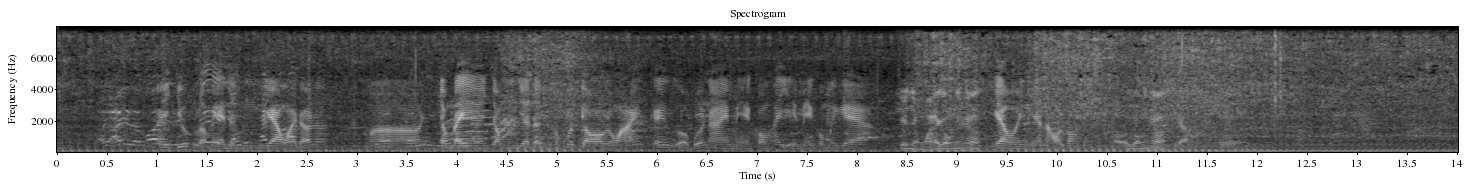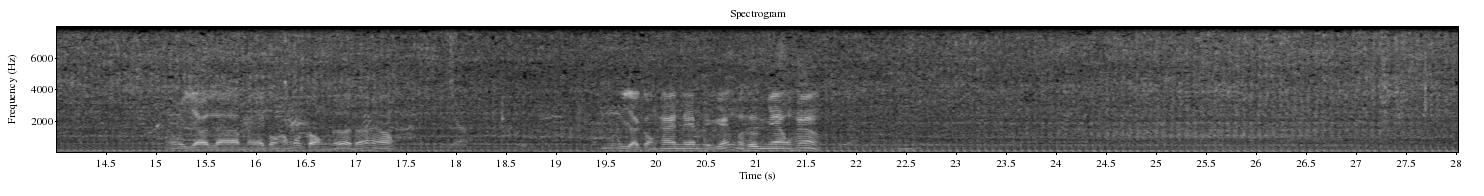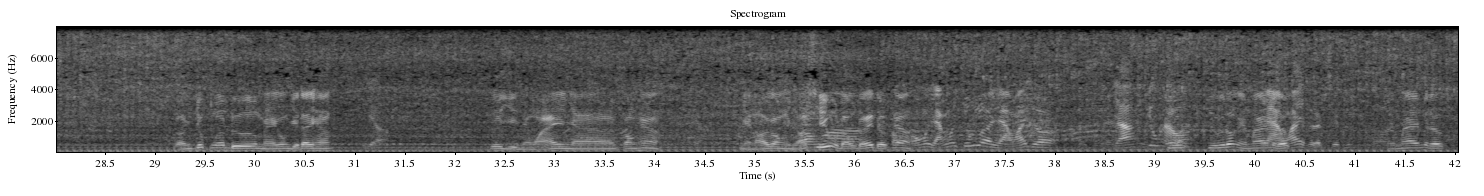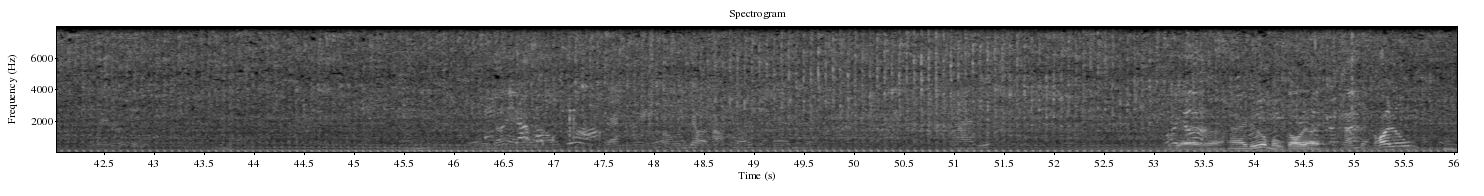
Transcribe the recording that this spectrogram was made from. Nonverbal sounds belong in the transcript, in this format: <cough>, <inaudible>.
Cái trước là mẹ định ra ngoài đó đó. Mà trong đây trong gia đình không có cho ra ngoài. Cái rồi bữa nay mẹ con thấy vậy mẹ con mới ra. Cho nhà ngoại con đó ha? Ra ngoài nhà nội con. Nội con ha? Dạ. Ừ. Đó, bây giờ là mẹ con không có còn nữa rồi đó thấy không? Dạ Ừ, bây giờ còn hai anh em thì gắng mà thương nhau ha. Rồi chút nó đưa mẹ con về đây hả? Dạ. Đưa về nhà ngoại nhà con ha. Nhà nội con thì nhỏ xíu đâu để được ha. Con có dặn với chú là vào ngoài chưa? Dạ chú nào? Chưa, chưa đó ngày mai Vào được. ngày mai mới được hai đứa mù côi rồi Làm một coi luôn. ừ.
